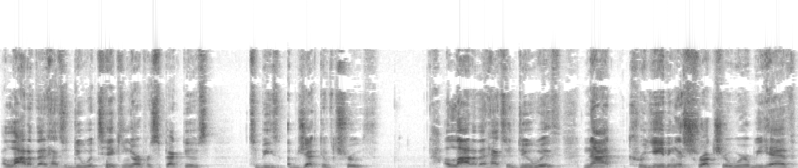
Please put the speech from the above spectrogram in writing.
A lot of that has to do with taking our perspectives to be objective truth. A lot of that has to do with not creating a structure where we have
